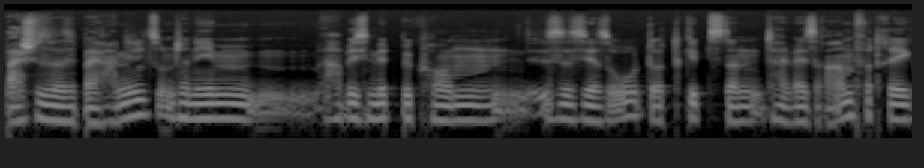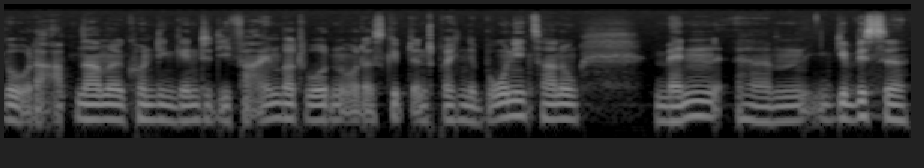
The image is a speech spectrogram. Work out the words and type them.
beispielsweise bei Handelsunternehmen, habe ich es mitbekommen, ist es ja so, dort gibt es dann teilweise Rahmenverträge oder Abnahmekontingente, die vereinbart wurden oder es gibt entsprechende Bonizahlungen, wenn ähm, gewisse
